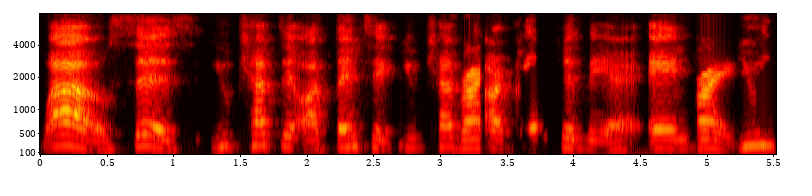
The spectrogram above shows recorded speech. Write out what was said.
wow, sis, you kept it authentic. You kept Right. our culture there and Right. you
